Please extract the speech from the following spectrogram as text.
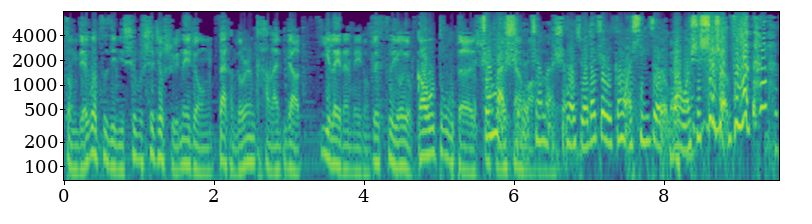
总结过自己？你是不是就属于那种在很多人看来比较异类的那种，对自由有高度的真的是，真的是，我觉得这个跟我星座有关。我是射手座的，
